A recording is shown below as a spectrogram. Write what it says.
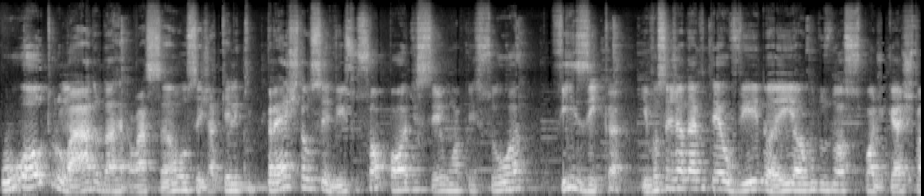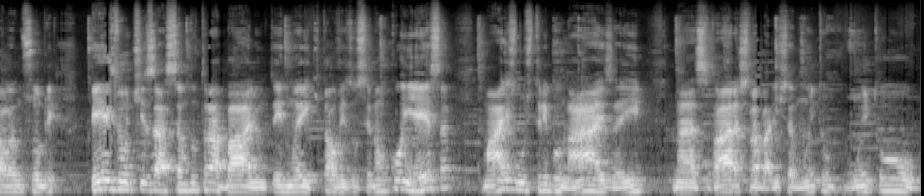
O outro lado da relação, ou seja, aquele que presta o serviço, só pode ser uma pessoa física. E você já deve ter ouvido aí algum dos nossos podcasts falando sobre pejotização do trabalho, um termo aí que talvez você não conheça, mas nos tribunais aí nas varas trabalhistas é muito, muito,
